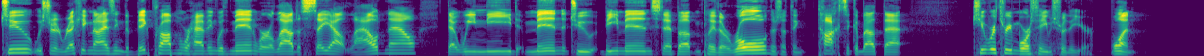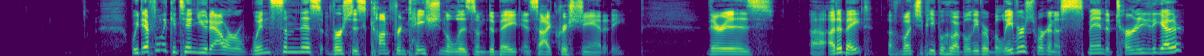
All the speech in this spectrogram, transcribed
Two, we started recognizing the big problem we're having with men. We're allowed to say out loud now that we need men to be men, step up and play their role. There's nothing toxic about that. Two or three more themes for the year. One, we definitely continued our winsomeness versus confrontationalism debate inside Christianity. There is uh, a debate of a bunch of people who I believe are believers. We're going to spend eternity together.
